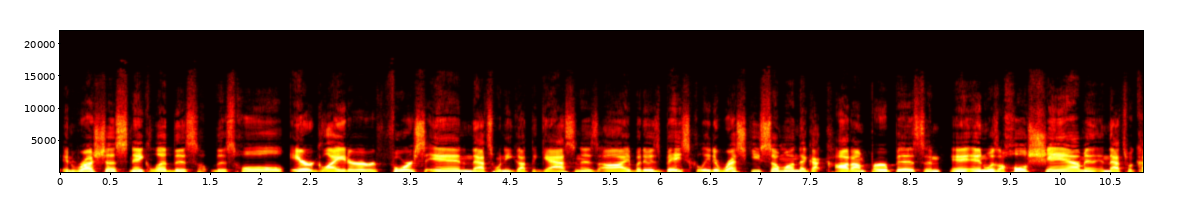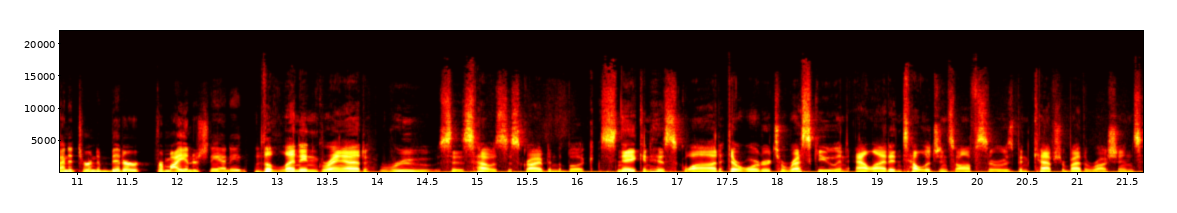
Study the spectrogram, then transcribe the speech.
in Russia. Snake led this this whole air glider force in, and that's when he got the gas in his eye. But it was basically to rescue someone that got caught on purpose and and, was a whole sham, and, and that's what kind of turned him bitter, from my understanding. The Leningrad ruse is how it's described in the book. Snake and his squad squad. They're ordered to rescue an Allied intelligence officer who's been captured by the Russians.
